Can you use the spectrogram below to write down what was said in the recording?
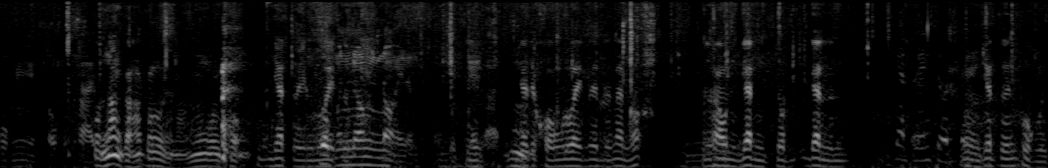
ผมมีเขาก็ขายคนนั่งก็ฮักก็เลยมันก็คงมันยัดตัวเองรพววกยมันน้องหน่อย ยัดจะของรวยเลยนั่นเนาะคือเขายันจดยันแกตัวเองจนยัดตัวเองผูกเลย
